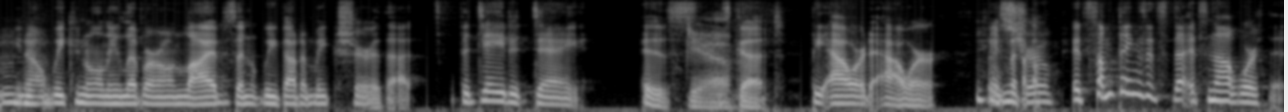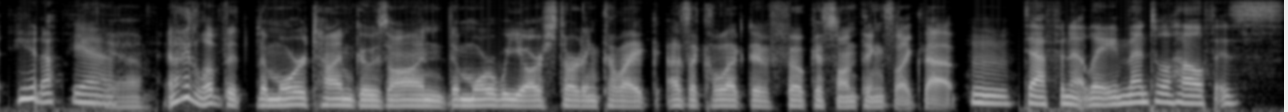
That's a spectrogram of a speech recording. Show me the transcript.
you know, Mhm. we can only live our own lives and we got to make sure that the day to day is Yeah. is good. The hour to hour. you That's know? true. It's some things it's it's not worth it, you know. Yeah. Yeah. And I love that the more time goes on, the more we are starting to like as a collective focus on things like that. Hmm. Definitely. Mental health is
